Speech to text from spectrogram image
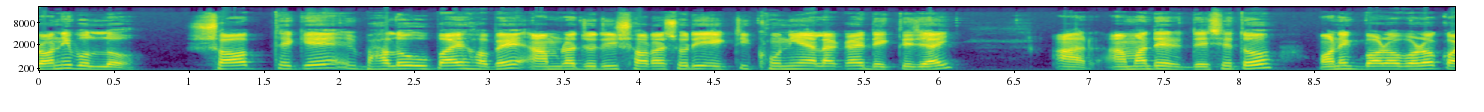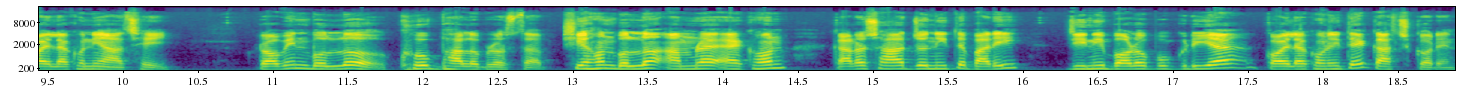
রনি বলল, সব থেকে ভালো উপায় হবে আমরা যদি সরাসরি একটি খনি এলাকায় দেখতে যাই। আর আমাদের দেশে তো অনেক বড় বড় কয়লা খনি আছেই। রবিন বলল, খুব ভালো প্রস্তাব। সিহন বলল, আমরা এখন কারও সাহায্য নিতে পারি যিনি বড় পুকুরিয়া কয়লা খনিতে কাজ করেন।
